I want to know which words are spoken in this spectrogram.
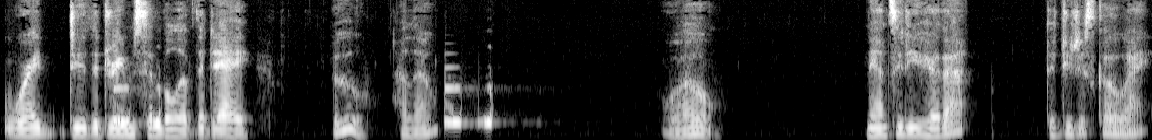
where i do the dream symbol of the day. Ooh hello? Whoa. Nancy do you hear that? Did you just go away?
